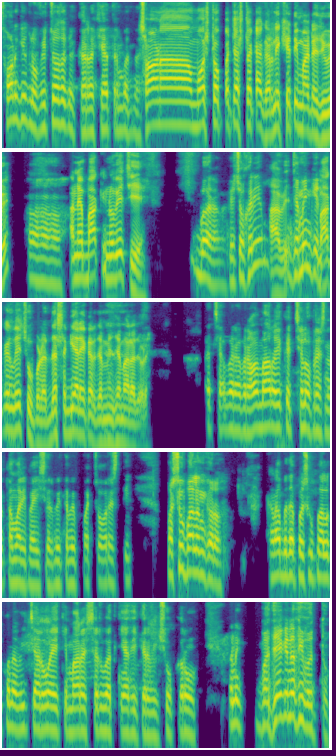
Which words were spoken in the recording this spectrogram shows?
છણ કેટલો? વેચો હતો કે ઘરના ખેતરમાં છણ મોસ્ટ ઓફ પચાસ ટકા ઘરની ખેતી માટે જોઈએ અને બાકીનું વેચીએ. બરાબર. વેચો ખરી જમીન કે બાકી વેચવું પડે. દસ અગિયાર એકર જમીન છે મારા જોડે. અચ્છા બરાબર. હવે મારો એક જ છેલ્લો પ્રશ્ન તમારી પાસે ઈશ્વરભાઈ તમે પચો વર્ષથી પશુપાલન કરો. ઘણા બધા પશુપાલકોના વિચાર હોય કે મારે શરૂઆત ક્યાંથી કરવી શું કરવું અને વધે કે નથી વધતું?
